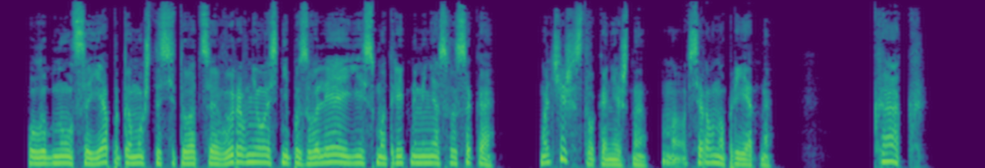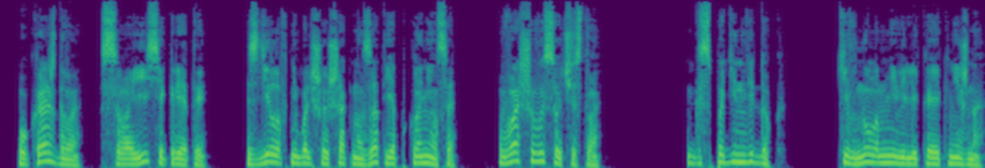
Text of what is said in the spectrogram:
— улыбнулся я, потому что ситуация выровнялась, не позволяя ей смотреть на меня свысока. Мальчишество, конечно, но все равно приятно. «Как?» «У каждого свои секреты». Сделав небольшой шаг назад, я поклонился. «Ваше Высочество». «Господин Видок», — кивнула мне великая княжна.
